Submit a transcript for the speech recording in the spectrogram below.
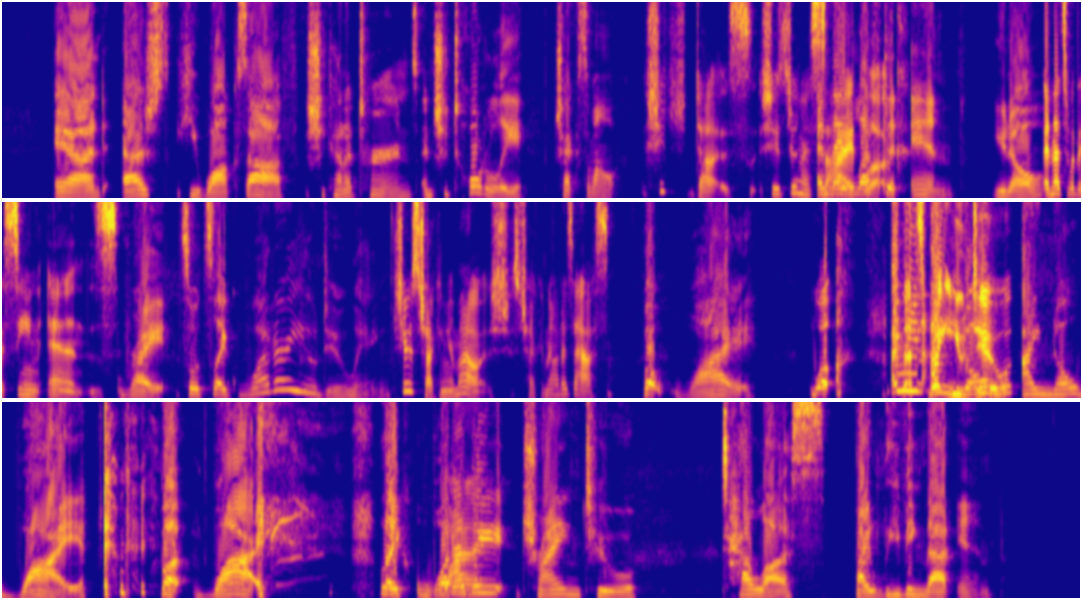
And as he walks off, she kind of turns and she totally checks him out. She does. She's doing a side. And side they left look. it in, you know? and that's where the scene ends. right. So it's like, what are you doing? She was checking him out. She was checking out his ass. But why? Well, I mean, That's what you know- do. I know why, but why? like, what Why? are they trying to tell us by leaving that in?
